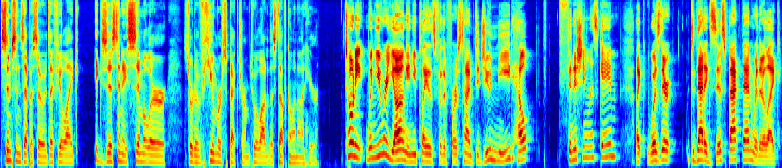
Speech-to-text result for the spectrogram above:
Simpsons episodes, I feel like exist in a similar sort of humor spectrum to a lot of the stuff going on here. Tony, when you were young and you played this for the first time, did you need help finishing this game? Like, was there did that exist back then? Where they're like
